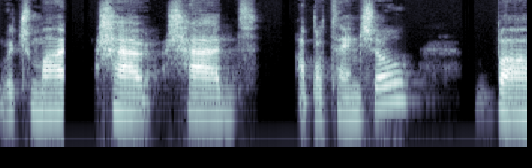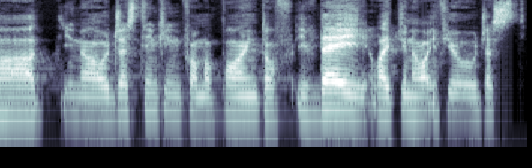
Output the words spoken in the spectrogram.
which might have had a potential but you know just thinking from a point of if they like you know if you just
